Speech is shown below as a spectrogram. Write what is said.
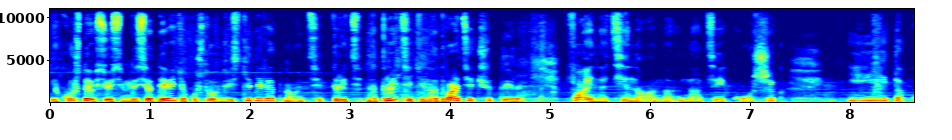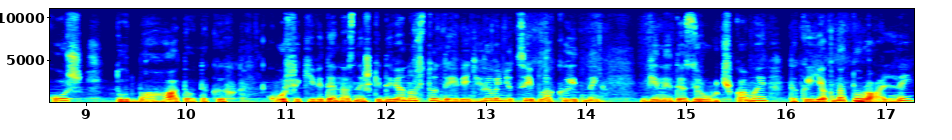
І коштує всього 79, а коштував 219. 30 на 30 і на 24. Файна ціна на, на цей кошик. І також тут багато таких кошиків іде на знижки 99 гривень. Оцей блакитний. Він іде з ручками, такий як натуральний.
